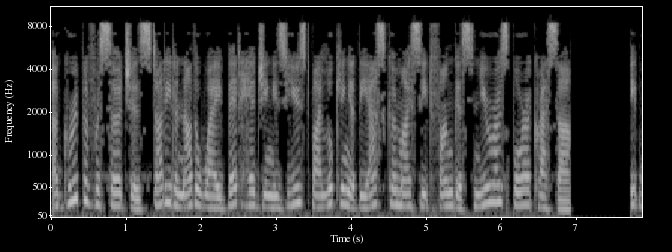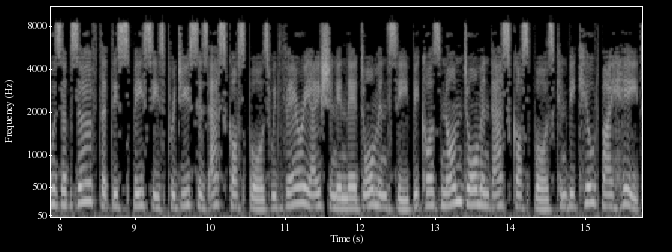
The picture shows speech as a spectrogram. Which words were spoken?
A group of researchers studied another way bet hedging is used by looking at the ascomycete fungus Neurospora crassa. It was observed that this species produces ascospores with variation in their dormancy because non-dormant ascospores can be killed by heat,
